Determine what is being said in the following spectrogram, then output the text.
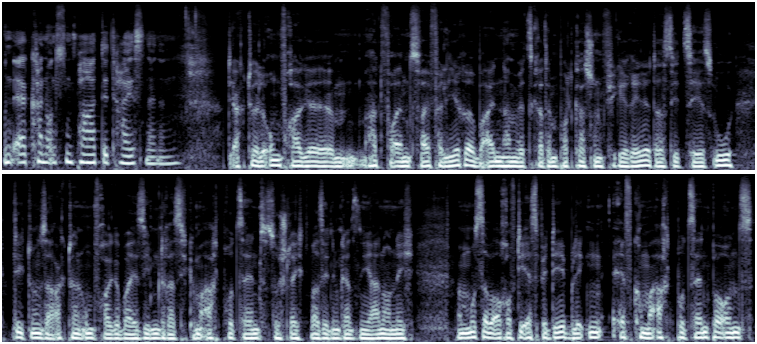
und er kann uns ein paar Details nennen. Die aktuelle Umfrage ähm, hat vor allem zwei Verlierer. Über einen haben wir jetzt gerade im Podcast schon viel geredet. Das ist die CSU. Die liegt in unserer aktuellen Umfrage bei 37,8 Prozent. So schlecht war sie im ganzen Jahr noch nicht. Man muss aber auch auf die SPD blicken. 11,8 Prozent bei uns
